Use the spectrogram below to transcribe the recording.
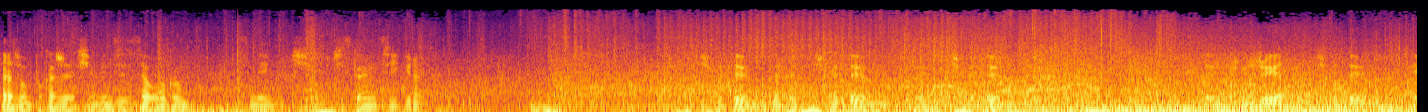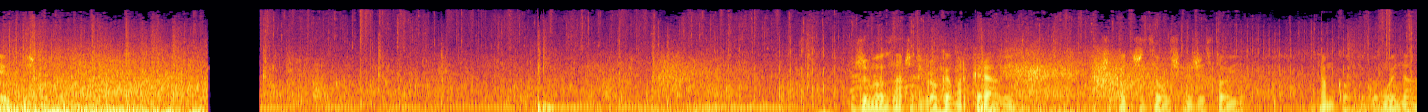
Teraz wam pokażę jak się między załogą zmienić, wciskając Y. Jesteśmy tym, teraz jesteśmy tym, teraz jesteśmy tym. Ten już nie żyje, to jesteśmy tym i jesteśmy tym. Możemy oznaczać wroga markerami. Na przykład, że załóżmy, że stoi tam koło tego młyna.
